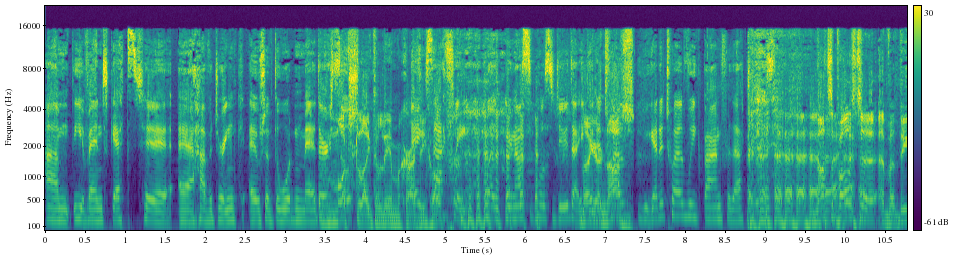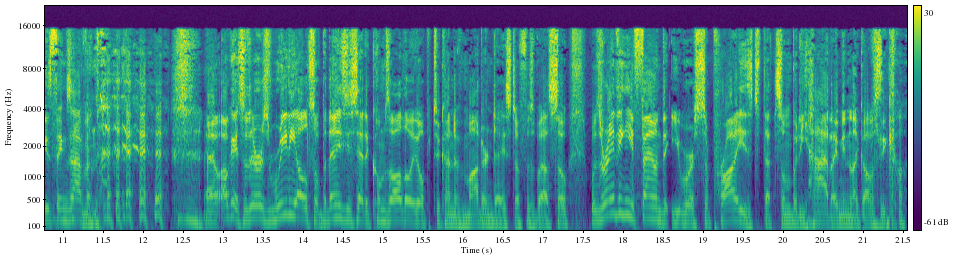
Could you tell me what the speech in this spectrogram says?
um, the event gets to uh, have a drink out of the wooden mether. Much so, like the Liam McCarthy Exactly. Cup. Exactly. well, you're not supposed to do that. You No, get you're a 12, not. You get a 12 week ban for that. Not supposed to, but these things happen. uh, okay, so there's really old stuff, but then as you said, it comes all the way up to kind of modern day stuff as well. So, was there anything you found that you were surprised that somebody had? I mean, like obviously, Co-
